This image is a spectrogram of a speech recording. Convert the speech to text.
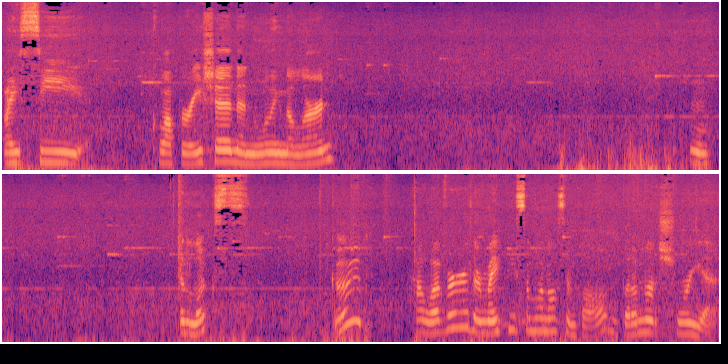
I see cooperation and willing to learn. Hmm. It looks good. However, there might be someone else involved, but I'm not sure yet.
